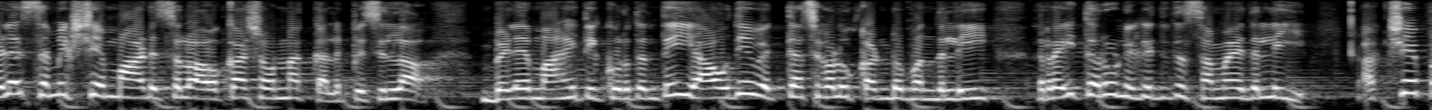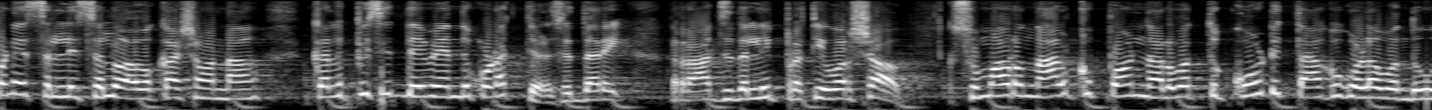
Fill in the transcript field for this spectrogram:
ಬೆಳೆ ಸಮೀಕ್ಷೆ ಮಾಡಿಸಲು ಅವಕಾಶವನ್ನು ಕಲ್ಪಿಸಿಲ್ಲ. ಬೆಳೆ ಮಾಹಿತಿ ಕುರಿತಂತೆ ಯಾವುದೇ ವ್ಯತ್ಯಾಸಗಳು ಕಂಡು ಬಂದಲ್ಲಿ ರೈತರು ನಿಗದಿತ ಸಮಯದಲ್ಲಿ ಆಕ್ಷೇಪಣೆ ಸಲ್ಲಿಸಲು ಅವಕಾಶವನ್ನ ಕಲ್ಪಿಸಿದ್ದೇವೆ ಎಂದು ಕೂಡ ತಿಳಿಸಿದ್ದಾರೆ. ರಾಜ್ಯದಲ್ಲಿ ಪ್ರತಿ ವರ್ಷ ಸುಮಾರು ನಾಲ್ಕು ಪಾಯಿಂಟ್ ನಲವತ್ತು ಕೋಟಿ ತಾಕುಗಳ ಒಂದು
